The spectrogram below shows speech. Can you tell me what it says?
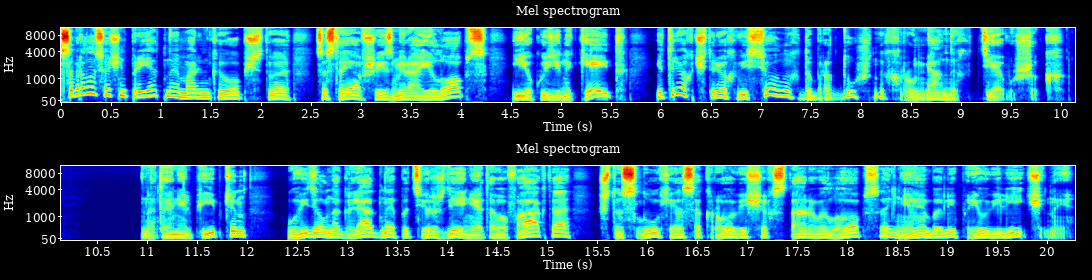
Собралось очень приятное маленькое общество, состоявшее из Мираи Лобс, ее кузины Кейт и трех-четырех веселых, добродушных, румяных девушек. Натаниэль Пипкин увидел наглядное подтверждение того факта, что слухи о сокровищах старого Лобса не были преувеличены.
